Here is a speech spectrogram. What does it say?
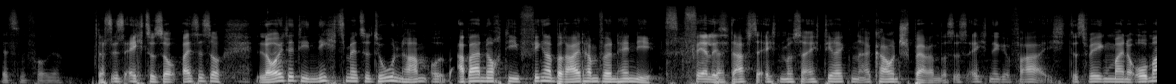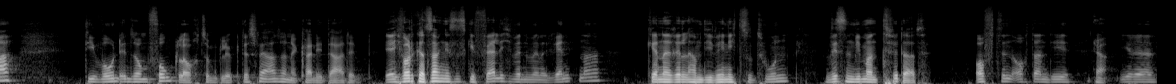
letzten Folge. Das ist echt so, so, weißt du, so Leute, die nichts mehr zu tun haben, aber noch die Finger bereit haben für ein Handy. Das ist Da gefährlich. darfst du echt, musst du echt direkt einen Account sperren. Das ist echt eine Gefahr. Ich, deswegen meine Oma, die wohnt in so einem Funkloch zum Glück. Das wäre also eine Kandidatin. Ja, ich wollte gerade sagen, es ist gefährlich, wenn, wenn Rentner, generell haben die wenig zu tun, wissen, wie man twittert. Oft sind auch dann die, Ja. ihre,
